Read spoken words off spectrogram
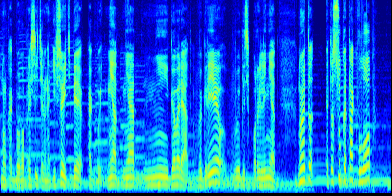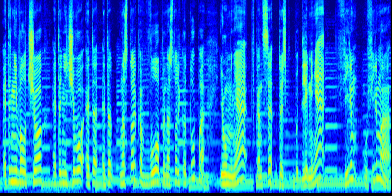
ну, как бы вопросительно. И все, и тебе как бы не, не, не говорят, в игре вы до сих пор или нет. Но это, это, сука, так в лоб, это не волчок, это ничего, это, это настолько в лоб и настолько тупо, и у меня в конце, то есть для меня фильм, у фильма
